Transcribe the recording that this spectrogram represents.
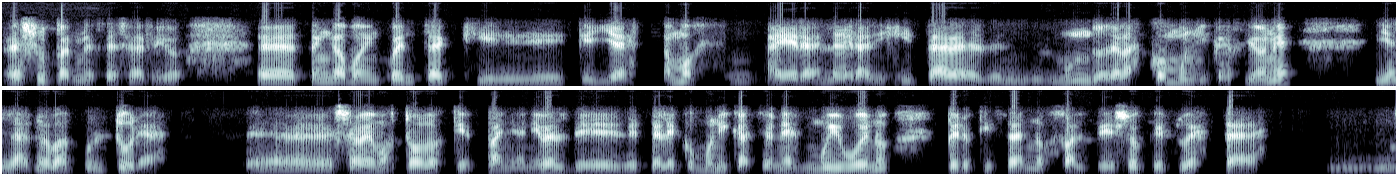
es súper necesario. Eh, tengamos en cuenta que, ya estamos en la era, en la era digital, en el mundo de las comunicaciones y en la nueva cultura. sabemos todos que España a nivel de, de telecomunicaciones es muy bueno, pero quizás nos falte eso que tú estás mm,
